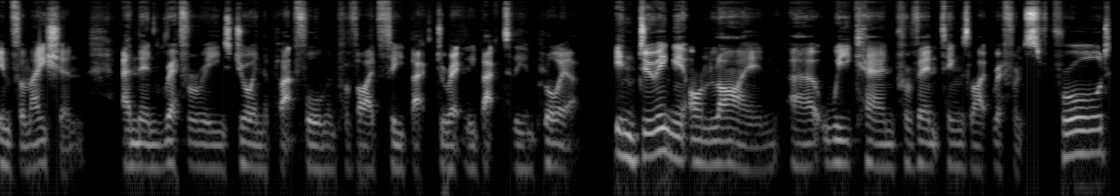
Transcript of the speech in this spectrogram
information, and then referees join the platform and provide feedback directly back to the employer. In doing it online, uh, we can prevent things like reference fraud.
